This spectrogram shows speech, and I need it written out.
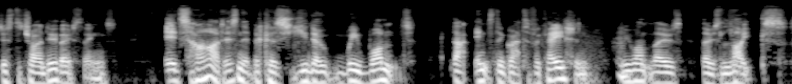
just to try and do those things. It's hard, isn't it? Because you know we want that instant gratification we want those those likes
